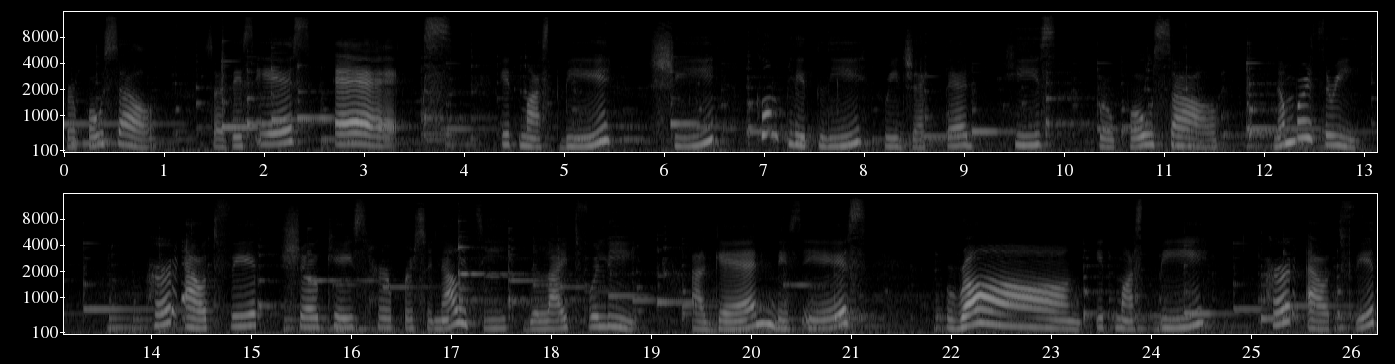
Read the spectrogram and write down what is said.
proposal. So this is X. It must be she completely rejected his proposal. Number three. Her outfit showcased her personality delightfully. Again, this is wrong. It must be her outfit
